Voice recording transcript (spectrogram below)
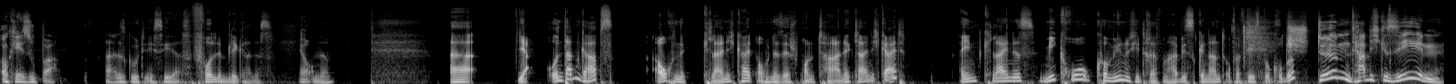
Okay, super. Alles gut, ich sehe das. Voll im Blick alles. Ja. Ne? Äh, ja, und dann gab es auch eine Kleinigkeit, auch eine sehr spontane Kleinigkeit ein kleines Mikro-Community-Treffen, habe ich es genannt, auf der Facebook-Gruppe. Stimmt, habe ich gesehen.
